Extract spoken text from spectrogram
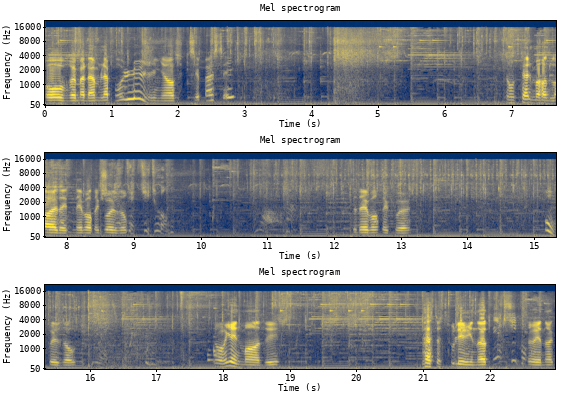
Pauvre Madame la poule, j'ignore ce qui s'est passé. Ils ont tellement de l'air d'être n'importe quoi, eux autres. C'est n'importe quoi. Pauvres eux autres. Ils n'ont rien demandé. Battre tous les rhinotes. Merci pour Rhinoc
